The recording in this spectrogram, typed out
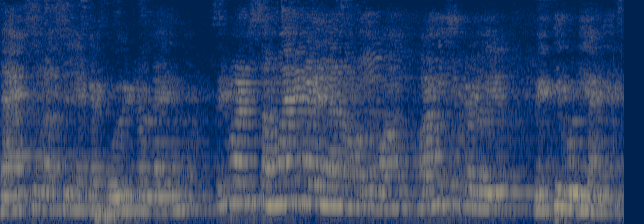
ഡാൻസ് ക്ലാസ്സിലൊക്കെ പോയിട്ടുണ്ടായിരുന്നു. ഒരുപാട് സമ്മാനങ്ങളെല്ലാം നമുക്ക് വാങ്ങി- വാങ്ങിച്ചിട്ടുള്ള ഒരു വ്യക്തി കൂടിയാണ്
